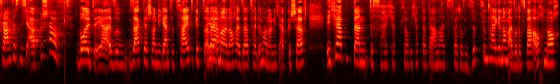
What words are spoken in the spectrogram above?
Trump das nicht abgeschafft? Wollte er, also sagt er schon die ganze Zeit, gibt's aber ja. immer noch, also hat's halt immer noch nicht abgeschafft. Ich habe dann, das war, ich habe, glaube ich, habe da damals 2017 teilgenommen, also das war auch noch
